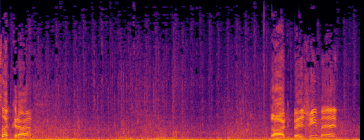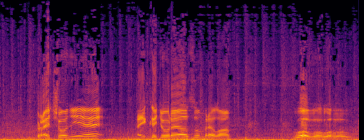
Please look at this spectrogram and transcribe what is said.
No sakra! Tak bežíme! Prečo nie? Aj keď Orea zomrela. Wow, wow, wow, wow.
